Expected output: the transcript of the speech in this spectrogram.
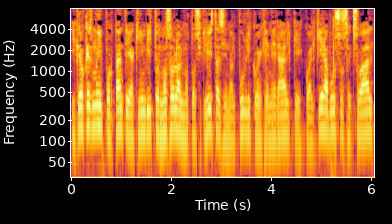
Y creo que es muy importante y aquí invito no solo al motociclista sino al público en general que cualquier abuso sexual,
